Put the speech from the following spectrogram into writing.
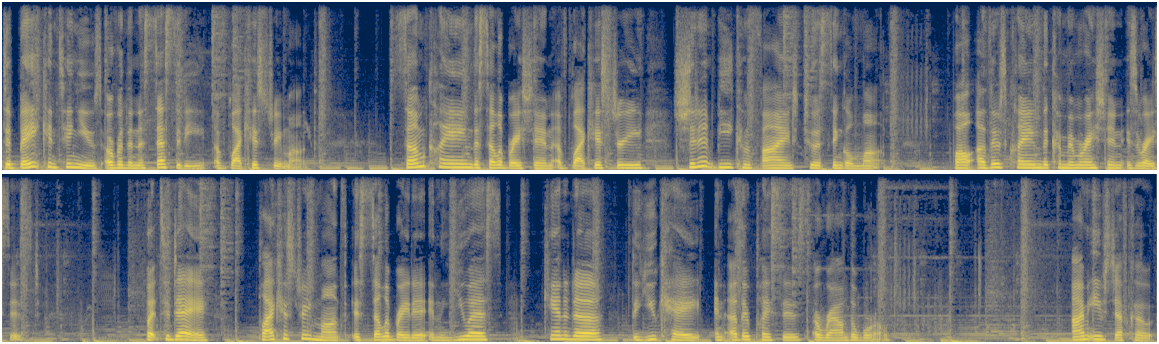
Debate continues over the necessity of Black History Month. Some claim the celebration of Black history shouldn't be confined to a single month while others claim the commemoration is racist. But today, Black History Month is celebrated in the US, Canada, the UK, and other places around the world. I'm Eve Jeffcoat,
